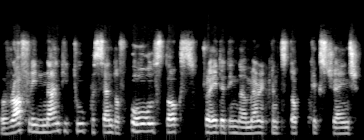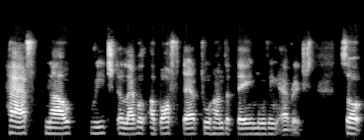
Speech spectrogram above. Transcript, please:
Roughly 92% of all stocks traded in the American Stock Exchange have now reached a level above their 200-day moving average. So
